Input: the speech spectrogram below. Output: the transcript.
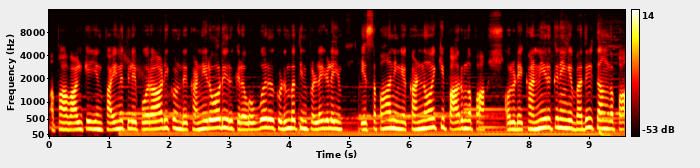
அப்பா வாழ்க்கையின் பயணத்திலே போராடி கொண்டு கண்ணீரோடு இருக்கிற ஒவ்வொரு குடும்பத்தின் பிள்ளைகளையும் எசப்பா நீங்க கண்ணோக்கி பாருங்கப்பா. அவளுடைய கண்ணீருக்கு நீங்க பதில் தாங்கப்பா.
